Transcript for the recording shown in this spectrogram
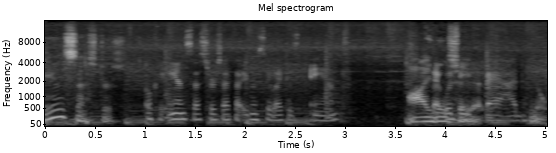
ancestors. Okay, ancestors. I thought you were gonna say like his aunt. I that didn't would say be that. bad. No.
